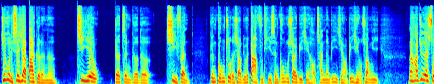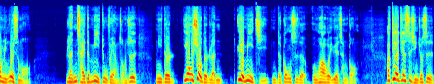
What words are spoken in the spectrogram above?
结果你剩下八个人呢，企业的整个的气氛。跟工作的效率会大幅提升，工作效率比以前好，产能比以前好，比以前有创意。那他就在说明为什么人才的密度非常重要，就是你的优秀的人越密集，你的公司的文化会越成功。那第二件事情就是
